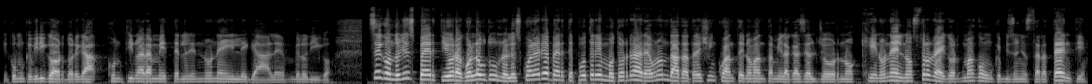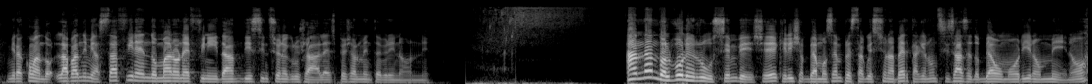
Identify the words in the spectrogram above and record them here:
che comunque vi ricordo, regà, continuare a metterle non è illegale, ve lo dico. Secondo gli esperti, ora con l'autunno e le scuole riaperte potremmo tornare a un'ondata tra i 50 e i 90 mila casi al giorno, che non è il nostro record, ma comunque bisogna stare attenti. Mi raccomando, la pandemia sta finendo, ma non è finita. Distinzione cruciale, specialmente per i nonni. Andando al volo in Russia, invece, che lì abbiamo sempre questa questione aperta che non si sa se dobbiamo morire o meno,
